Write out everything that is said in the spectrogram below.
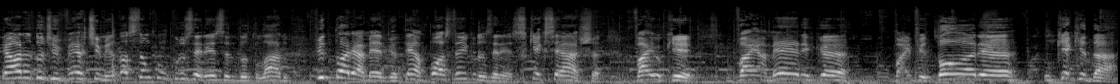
é a hora do divertimento. Nós estamos com o Cruzeirense ali do outro lado. Vitória América. Tem aposta aí, Cruzeirense? O que que você acha? Vai o quê? Vai América? Vai Vitória? O que que dá?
